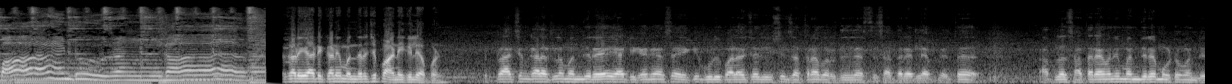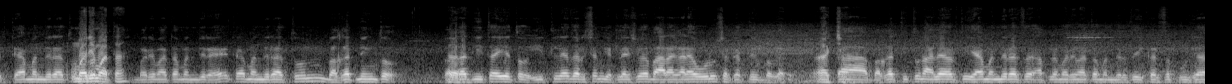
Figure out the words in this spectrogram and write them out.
पांडुरंगा. सकाळी या ठिकाणी मंदिराची पाहणी केली आपण. हे प्राचीन काळातलं मंदिर आहे. या ठिकाणी असं आहे की गुढीपाडव्याच्या दिवशी जत्रा भरलेली असते साताऱ्यातले आपले तर आपलं साताऱ्यामध्ये मंदिर आहे मोठं मंदिर. त्या मंदिरातून मरीमाता? मरीमाता मंदिर आहे. त्या मंदिरातून भगत निघतो. भगत इथं येतो. इथले दर्शन घेतल्याशिवाय बारा गाड्या ओढू शकत नाही भगत. त्या भगत तिथून आल्यावरती या मंदिराचं आपल्या मरीमाता मंदिराचं इकडचं पूजा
